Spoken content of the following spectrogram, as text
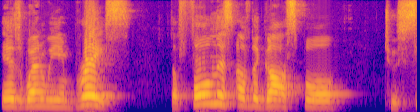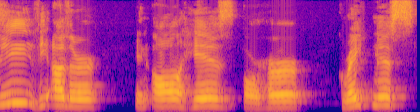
is when we embrace the fullness of the gospel to see the other in all his or her greatness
